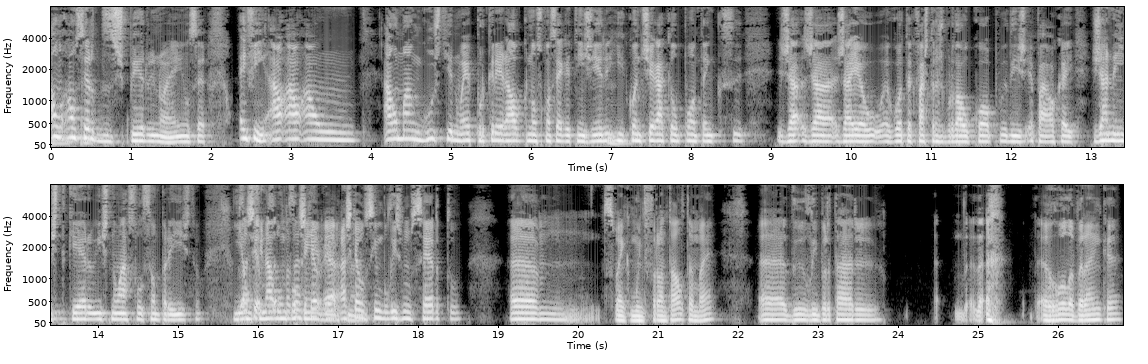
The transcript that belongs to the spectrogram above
Há um, há um certo desespero, não é? Um certo... Enfim, há, há, há um, há uma angústia, não é? Por querer algo que não se consegue atingir e quando chega àquele ponto em que se, já, já, já é a gota que faz transbordar o copo, diz, epá, ok, já nem isto quero, isto não há solução para isto. E é um Mas acho- final mas- um mas pouco acho em que, é, aberto, acho que é o simbolismo certo, um, se bem que muito frontal também, uh, de libertar da- a rola branca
